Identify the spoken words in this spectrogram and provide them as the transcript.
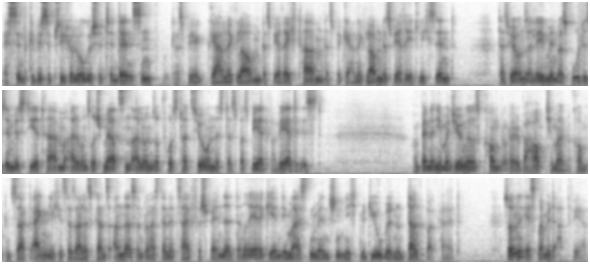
es sind gewisse psychologische Tendenzen, dass wir gerne glauben, dass wir Recht haben, dass wir gerne glauben, dass wir redlich sind, dass wir unser Leben in was Gutes investiert haben, all unsere Schmerzen, all unsere Frustrationen, dass das was wert, wert ist. Und wenn dann jemand Jüngeres kommt oder überhaupt jemand kommt und sagt, eigentlich ist das alles ganz anders und du hast deine Zeit verschwendet, dann reagieren die meisten Menschen nicht mit Jubeln und Dankbarkeit, sondern erstmal mit Abwehr.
